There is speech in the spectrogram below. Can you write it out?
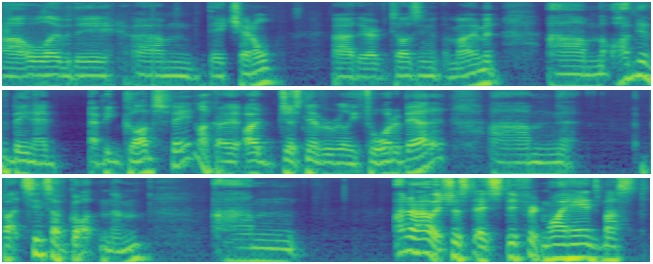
uh, all over their, um, their channel. Uh, they're advertising at the moment. Um, I've never been a, a big gloves fan. Like I, I just never really thought about it. Um, but since I've gotten them, um, I don't know. It's just it's different. My hands must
